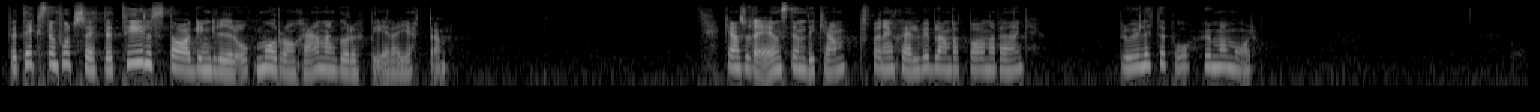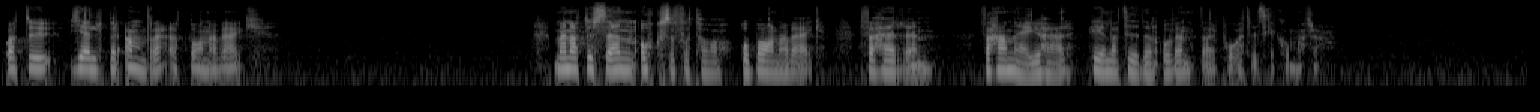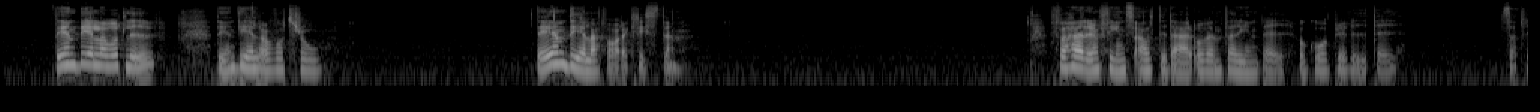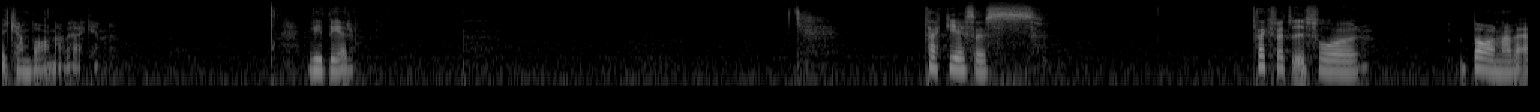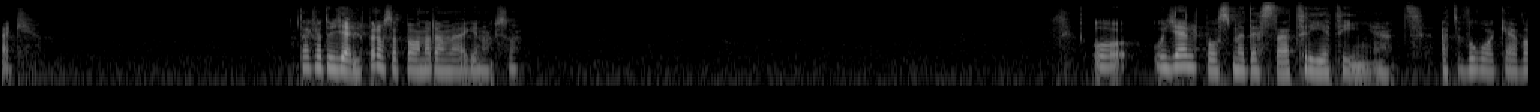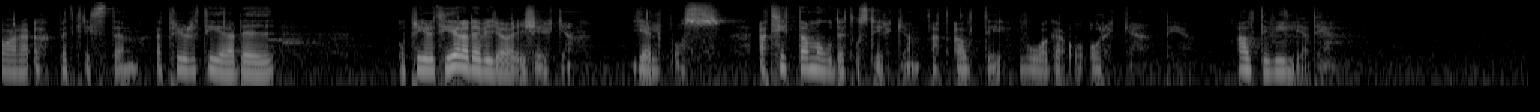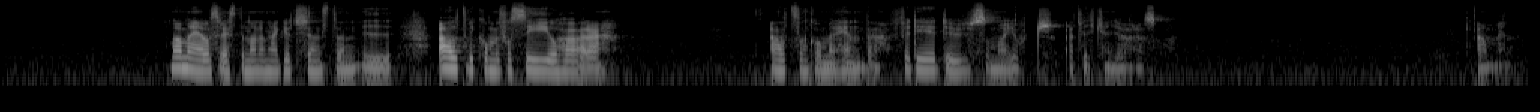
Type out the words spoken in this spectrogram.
För texten fortsätter tills dagen gryr och morgonstjärnan går upp i era hjärtan. Kanske det är en ständig kamp för en själv ibland att bana väg. Det beror ju lite på hur man mår. Och att du hjälper andra att bana väg. Men att du sen också får ta och bana väg för Herren. För han är ju här hela tiden och väntar på att vi ska komma fram. Det är en del av vårt liv, det är en del av vår tro. Det är en del att vara kristen. För Herren finns alltid där och väntar in dig och går bredvid dig så att vi kan bana vägen. Vi ber. Tack Jesus. Tack för att vi får bana väg. Tack för att du hjälper oss att bana den vägen också. Och, och hjälp oss med dessa tre ting. Att, att våga vara öppet kristen, att prioritera dig och prioritera det vi gör i kyrkan. Hjälp oss att hitta modet och styrkan att alltid våga och orka det. Alltid vilja det. Var med oss resten av den här gudstjänsten i allt vi kommer få se och höra. Allt som kommer hända. För det är du som har gjort att vi kan göra så. Amen.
